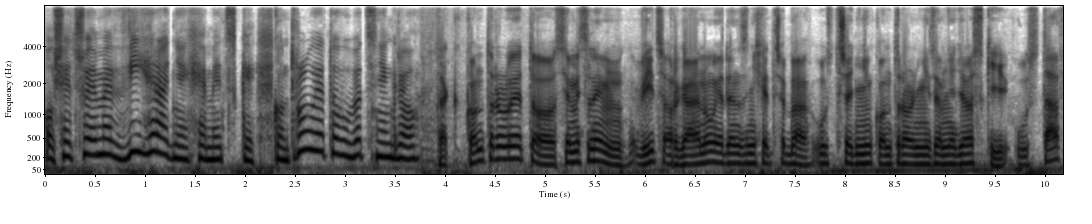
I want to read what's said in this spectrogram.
ošetřujeme výhradně chemicky. Kontroluje to vůbec někdo? Tak kontroluje to si myslím víc orgánů, jeden z nich je třeba ústřední kontrol kontrolní zemědělský ústav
